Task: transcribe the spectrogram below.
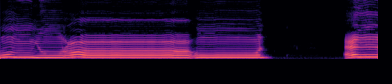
ฮุมยูรออูนอัล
